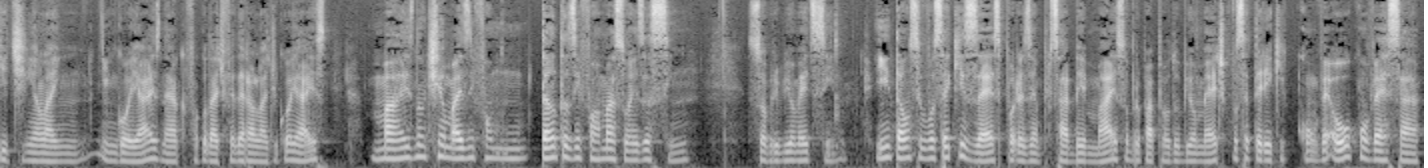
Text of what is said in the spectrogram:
que tinha lá em, em Goiás, né, a Faculdade Federal lá de Goiás, mas não tinha mais inform tantas informações assim sobre biomedicina. Então, se você quisesse, por exemplo, saber mais sobre o papel do biomédico, você teria que conver ou conversar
